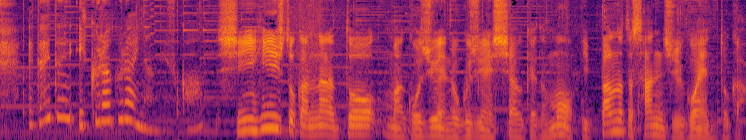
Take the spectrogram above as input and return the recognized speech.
え大体いくらぐらいなんです新品種とかになると、まあ、50円60円しちゃうけども一般だと35円とか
